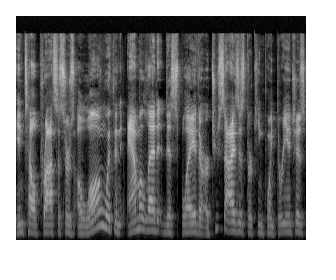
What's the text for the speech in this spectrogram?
Intel processors along with an AMOLED display. There are two sizes 13.3 inches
